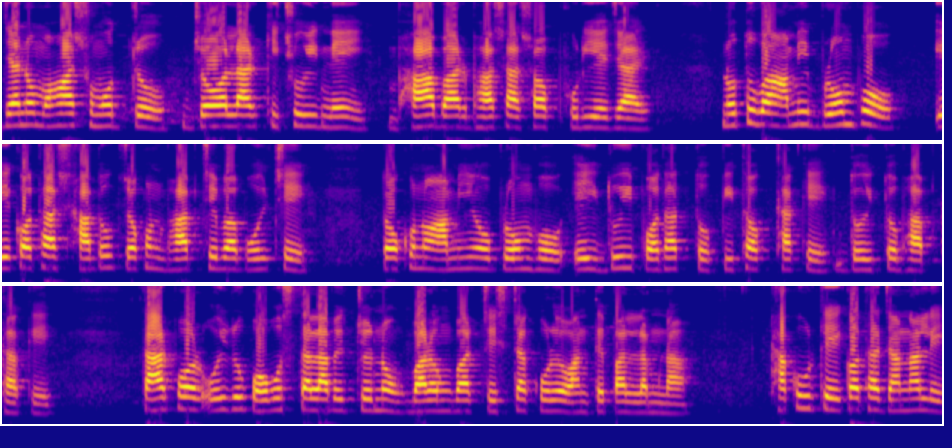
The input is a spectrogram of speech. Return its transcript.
যেন মহাসমুদ্র, জল আর কিছুই নেই, ভাব আর ভাষা সব ফুরিয়ে যায়। নতুবা আমি ব্রহ্ম, এ কথা সাধক যখন ভাবছে বা বলছে তখনও আমিও ব্রহ্ম এই দুই পদার্থ পৃথক থাকে দ্বৈত ভাব থাকে। তারপর ওইরূপ অবস্থা লাভের জন্য বারংবার চেষ্টা করেও আনতে পারলাম না। ঠাকুরকে কথা জানালে,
